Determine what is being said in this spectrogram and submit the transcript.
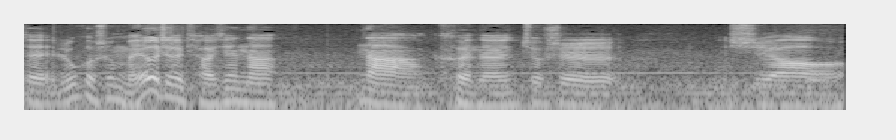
对，如果说没有这个条件呢？那可能就是需要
